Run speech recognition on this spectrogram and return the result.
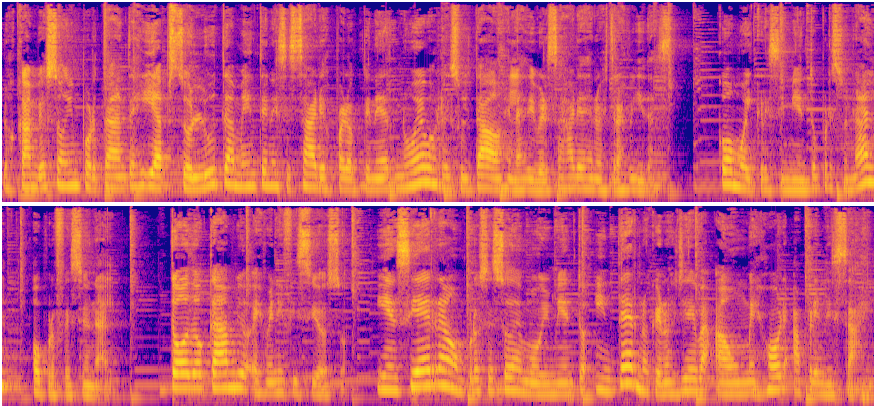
Los cambios son importantes y absolutamente necesarios para obtener nuevos resultados en las diversas áreas de nuestras vidas, como el crecimiento personal o profesional. Todo cambio es beneficioso y encierra un proceso de movimiento interno que nos lleva a un mejor aprendizaje.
